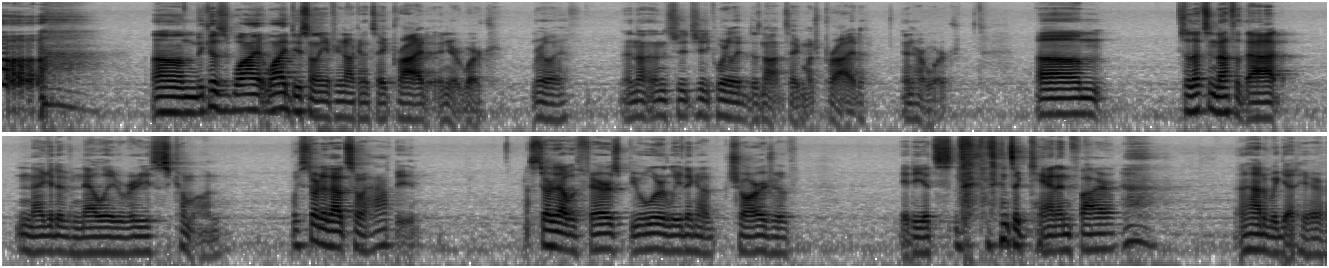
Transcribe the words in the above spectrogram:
um, because why why do something if you're not going to take pride in your work, really? And, that, and she, she clearly does not take much pride in her work. Um, so that's enough of that negative Nelly Reese. Come on, we started out so happy. I started out with Ferris Bueller leading a charge of idiots into cannon fire. And how did we get here?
